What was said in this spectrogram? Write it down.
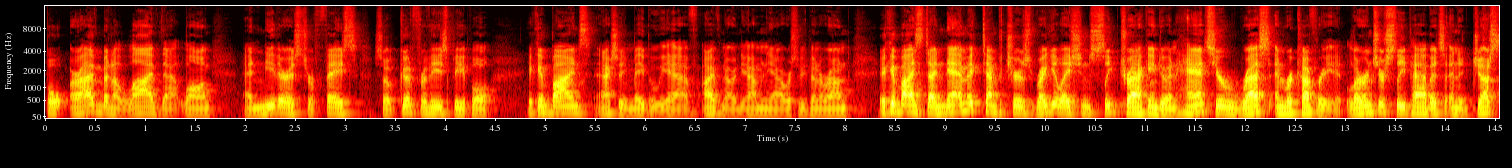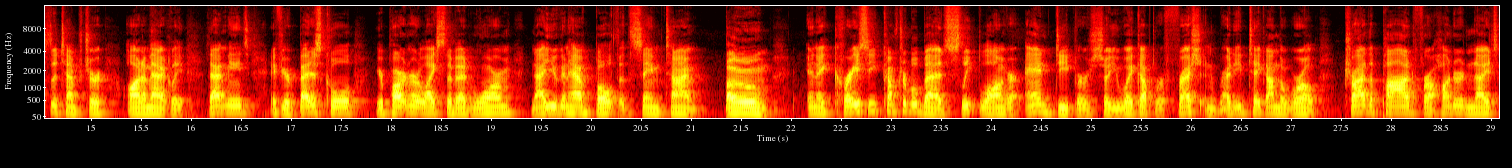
or I haven't been alive that long, and neither has your face. So good for these people. It combines, actually, maybe we have. I have no idea how many hours we've been around. It combines dynamic temperatures, regulation, sleep tracking to enhance your rest and recovery. It learns your sleep habits and adjusts the temperature automatically. That means if your bed is cool, your partner likes the bed warm, now you can have both at the same time. Boom. In a crazy, comfortable bed, sleep longer and deeper so you wake up refreshed and ready to take on the world. Try the pod for 100 nights,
